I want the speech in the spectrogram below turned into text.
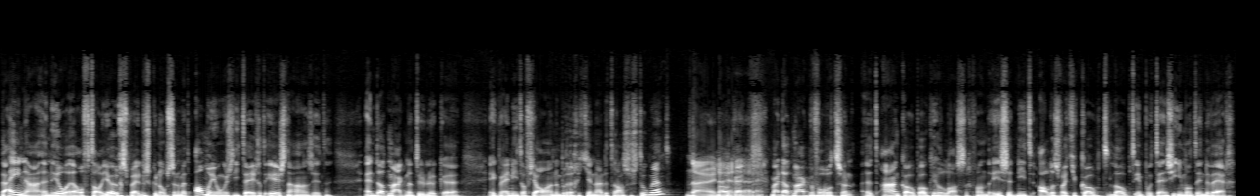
bijna een heel elftal jeugdspelers kunnen opstellen... met allemaal jongens die tegen het eerste aanzitten. En dat maakt natuurlijk... eh, ik weet niet of je al aan een bruggetje naar de transfers toe bent. Nee, nee, nee, nee. Maar dat maakt bijvoorbeeld zo'n het aankopen ook heel lastig. Van, is het niet alles wat je koopt, loopt in potentie iemand in de weg?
